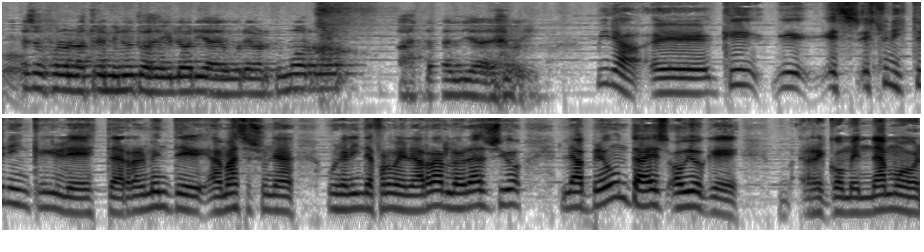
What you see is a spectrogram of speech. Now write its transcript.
Oh. Esos fueron los tres minutos de gloria de Whatever Tomorrow hasta el día de hoy. Mira, eh, que, es, es, una historia increíble esta, realmente, además es una, una linda forma de narrarlo, Horacio. La pregunta es, obvio que recomendamos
